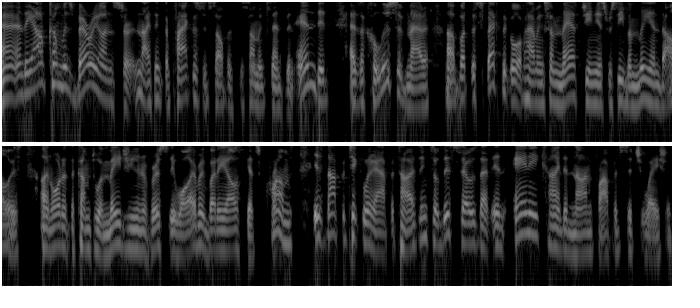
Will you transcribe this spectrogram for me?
And the outcome was very uncertain. I think the practice itself has to some extent been ended as a collusive matter, uh, but the spectacle of having some math genius receive a million dollars in order to come to a major university while everybody else gets crumbs is not particularly appetizing. So this shows that in any kind of nonprofit situation,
